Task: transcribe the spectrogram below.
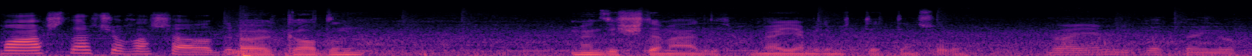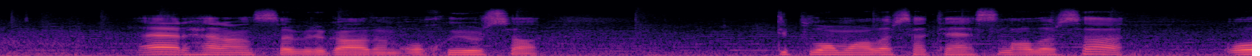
maaşlar çox aşağıdır. Qadın məncə işləməlidir müəyyən bir müddətdən sonra. Müəyyən müddətdən yox. Əgər hər hansısa bir qadın oxuyursa, diplom alırsa, təhsil alırsa, o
